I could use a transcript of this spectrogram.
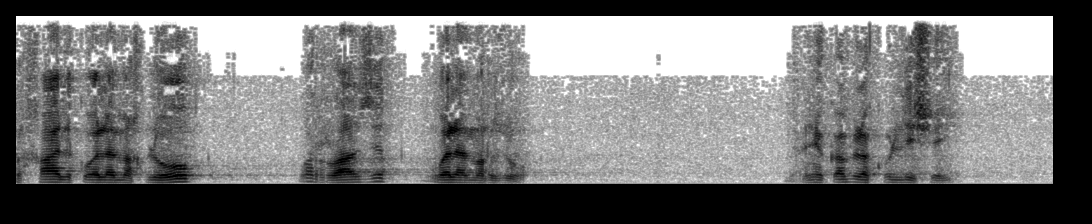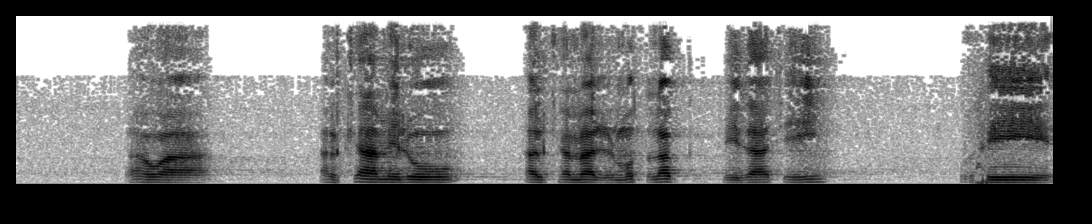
الخالق ولا مخلوق والرازق ولا مرزوق. يعني قبل كل شيء. فهو الكامل الكمال المطلق في ذاته وفي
